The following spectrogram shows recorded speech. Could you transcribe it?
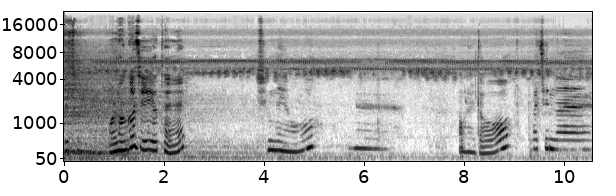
그지 뭘한 거지 여태 쉽네요 네. 오늘도 멋진 날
